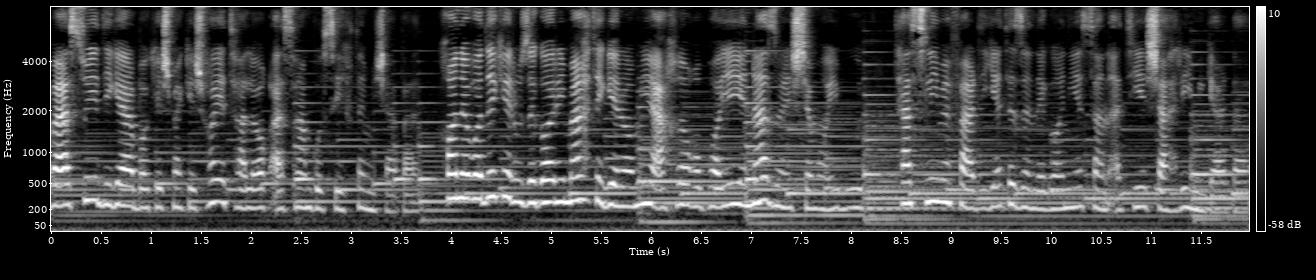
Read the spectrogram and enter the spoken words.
و از سوی دیگر با کشمکش های طلاق از هم گسیخته می شود خانواده که روزگاری مهد گرامی اخلاق و پایه نظم اجتماعی بود تسلیم فردیت زندگانی صنعتی شهری می گردد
